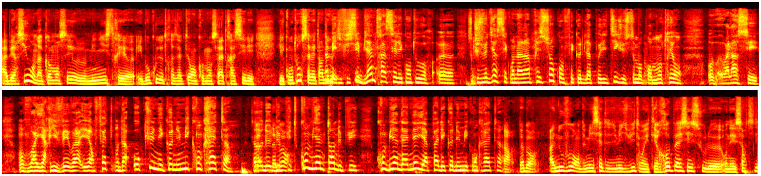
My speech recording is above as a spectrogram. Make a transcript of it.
à Bercy où on a commencé, le ministre et, euh, et beaucoup d'autres acteurs ont commencé à tracer les, les contours. Ça va être un débat difficile. c'est bien de tracer les contours. Euh, ce que je veux dire, c'est qu'on a l'impression qu'on fait que de la politique justement pour montrer, on, on- voilà, c'est, on va y arriver, voilà. Et en fait, on n'a aucune économie concrète. Ça Ah, de- depuis combien de temps, depuis combien d'années, il n'y a pas d'économie concrète Alors d'abord, à nouveau en 2007 et 2018, on était repassé sous le, on est sorti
